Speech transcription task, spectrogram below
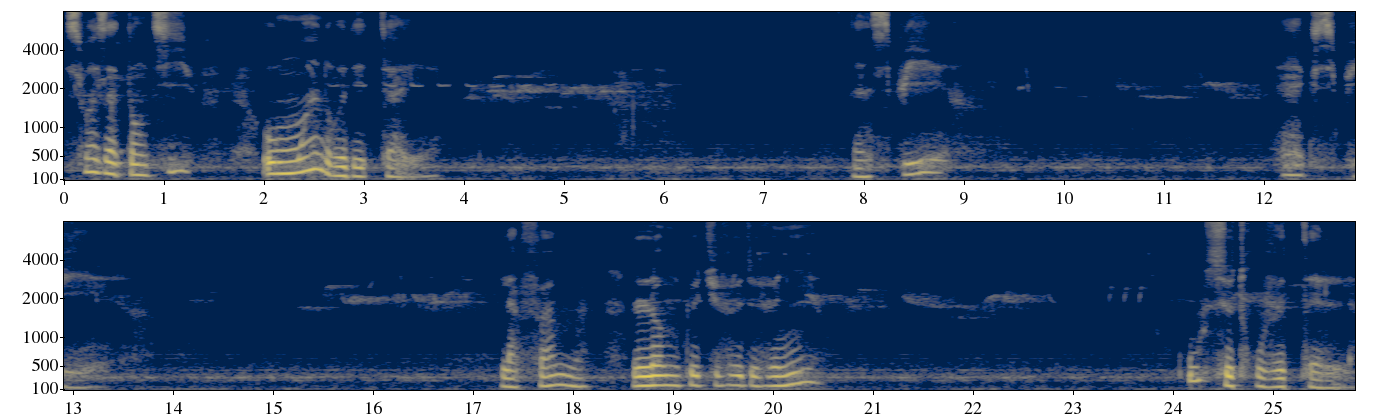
Sois attentif aux moindres détails. Inspire. Expire. La femme, l'homme que tu veux devenir Où se trouve-t-elle?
